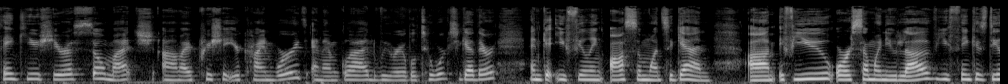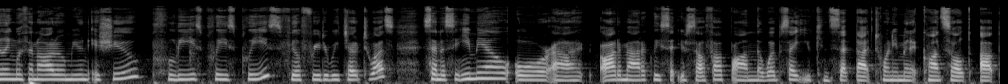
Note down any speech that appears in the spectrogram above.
Thank you, Shira, so much. Um, I appreciate your kind words, and I'm glad we were able to work together and get you feeling awesome once again. Um, if you or someone you love you think is dealing with an autoimmune issue, please, please, please feel free to reach out to us. Send us an email or uh, automatically set yourself up on the website. You can set that 20 minute consult up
